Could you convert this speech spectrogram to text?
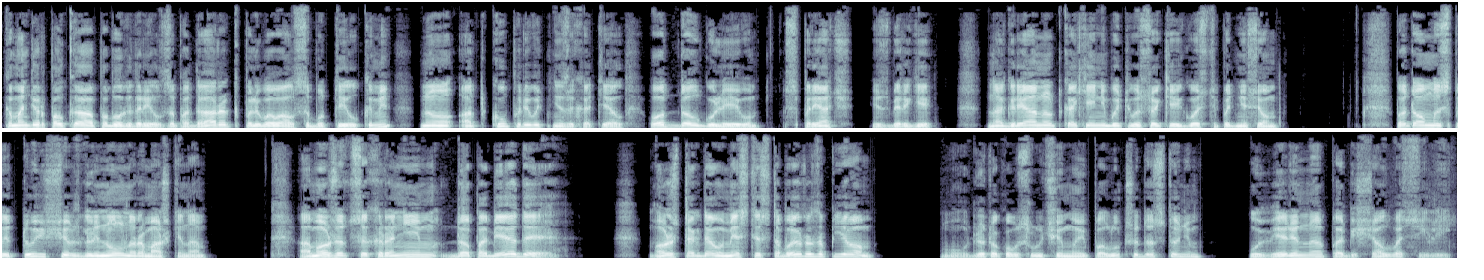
Командир полка поблагодарил за подарок, полюбовался бутылками, но откупоривать не захотел. Отдал Гулееву. «Спрячь и сбереги. Нагрянут какие-нибудь высокие гости, поднесем». Потом испытующе взглянул на Ромашкина. А может, сохраним до победы? Может, тогда вместе с тобой разопьем? Ну, для такого случая мы и получше достанем, — уверенно пообещал Василий.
